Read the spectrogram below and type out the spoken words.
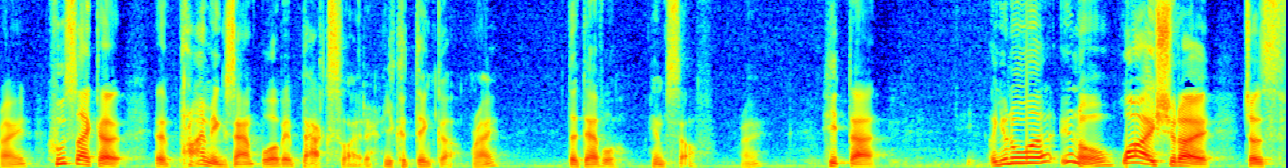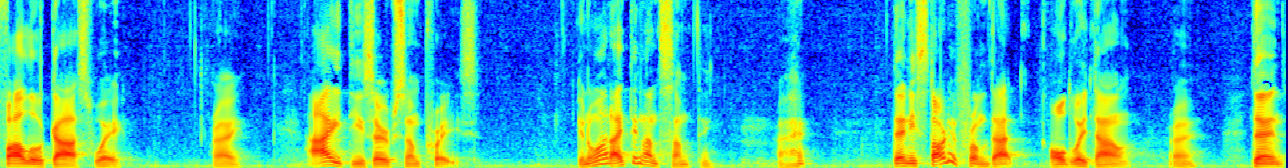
right? Who's like a, a prime example of a backslider you could think of, right? The devil himself, right? He thought, you know what, you know, why should I just follow God's way, right? I deserve some praise. You know what? I think I'm something, right? Then he started from that all the way down, right? Then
